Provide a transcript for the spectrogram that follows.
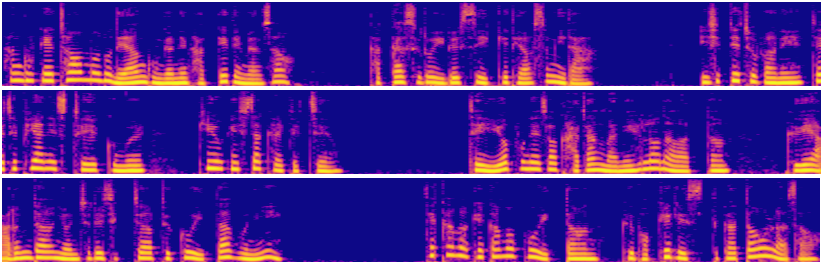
한국에 처음으로 내한 공연을 갖게 되면서 가까스로 이룰 수 있게 되었습니다. 20대 초반에 재즈 피아니스트의 꿈을 키우기 시작할 때쯤 제 이어폰에서 가장 많이 흘러나왔던 그의 아름다운 연주를 직접 듣고 있다 보니 새카맣게 까먹고 있던 그 버킷리스트가 떠올라서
